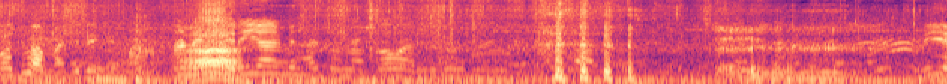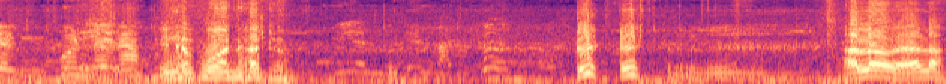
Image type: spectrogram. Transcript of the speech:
વધવામાં જ રહે માણસ. હા. રિયલ ફોન ના એને ફોન હતો હાલો હવે હાલો.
